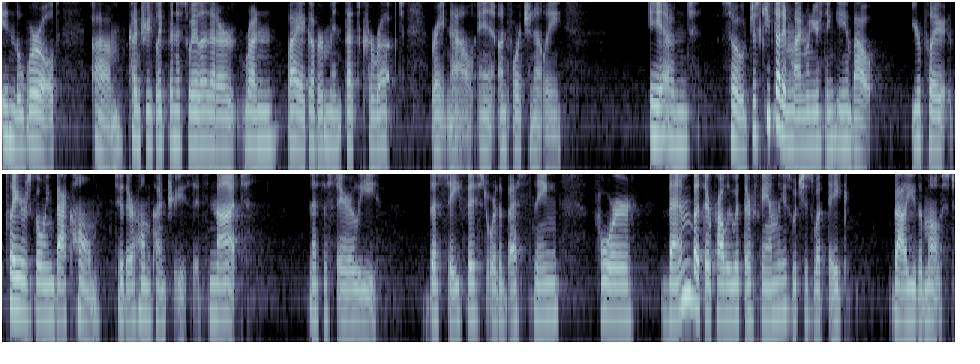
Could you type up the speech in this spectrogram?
in the world. um, countries like Venezuela that are run by a government that's corrupt right now, and unfortunately. And so just keep that in mind when you're thinking about your play- players going back home to their home countries. It's not necessarily the safest or the best thing for them, but they're probably with their families, which is what they value the most.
